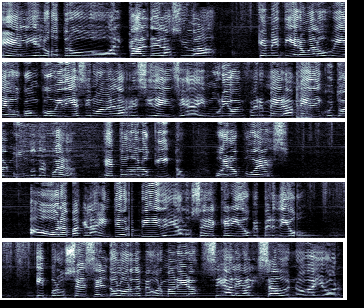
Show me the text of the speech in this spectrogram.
él y el otro alcalde de la ciudad, que metieron a los viejos con COVID-19 en la residencia, ahí murió enfermera, médico y todo el mundo, ¿te acuerdas? Es todo loquito. Bueno, pues, ahora para que la gente olvide a los seres queridos que perdió y procese el dolor de mejor manera, se ha legalizado en Nueva York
